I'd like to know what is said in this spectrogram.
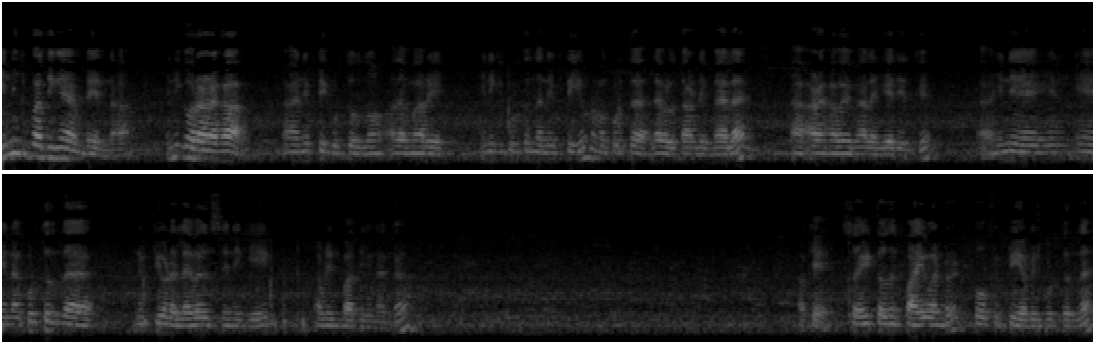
இன்னைக்கு பாத்தீங்க அப்படின்னா இன்னைக்கு ஒரு அழகா நிஃப்டி கொடுத்துருந்தோம். அதே மாதிரி இன்னைக்கு கொடுத்துருந்த நிஃப்டியும் நம்ம கொடுத்த லெவலை தாண்டி மேல அழகாகவே அழகாவே மேல ஏறி இருக்கு. அஹ், இன்னி நான் கொடுத்துருந்த நிஃப்டியோட லெவல்ஸ் இன்னைக்கு அப்படின்னு பாத்தீங்கன்னாக்கா okay so eight thousand five hundred four fifty அப்படின்னு கொடுத்துருந்தேன்.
